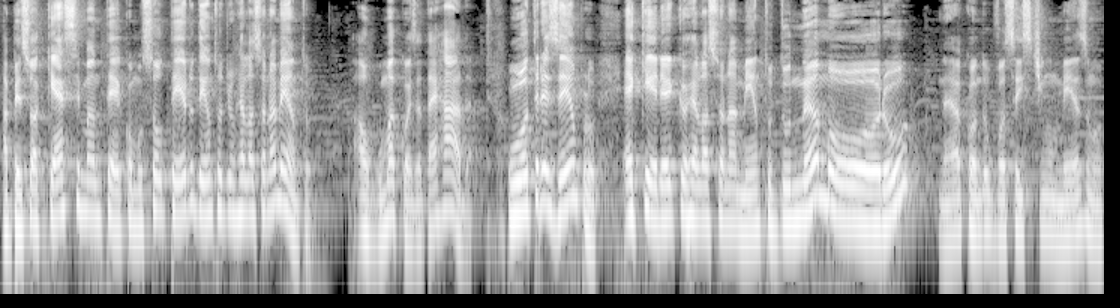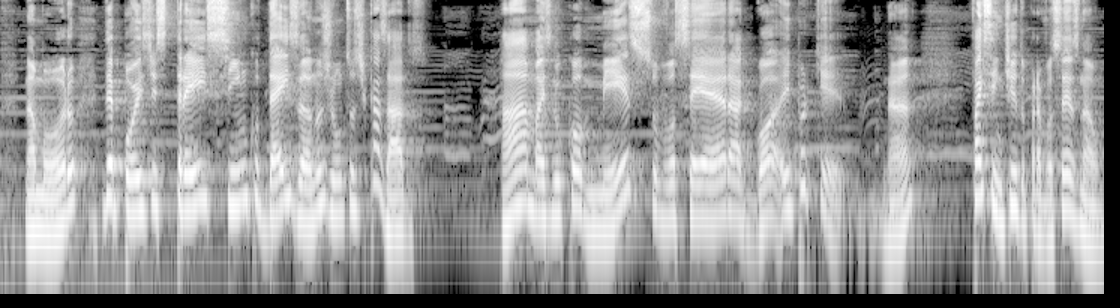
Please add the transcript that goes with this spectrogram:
A pessoa quer se manter como solteiro dentro de um relacionamento. Alguma coisa está errada. Um outro exemplo é querer que o relacionamento do namoro, né? Quando vocês tinham mesmo namoro, depois de 3, 5, 10 anos juntos de casados. Ah, mas no começo você era agora. E por quê? Né? Faz sentido para vocês? Não.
